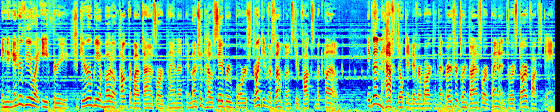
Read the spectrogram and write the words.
In an interview at E3, Shigeru Miyamoto talked about Dinosaur Planet and mentioned how Saber bore a striking resemblance to Fox McCloud. He then half jokingly remarked that Rare should turn Dinosaur Planet into a Star Fox game,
